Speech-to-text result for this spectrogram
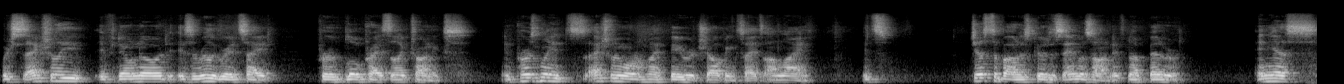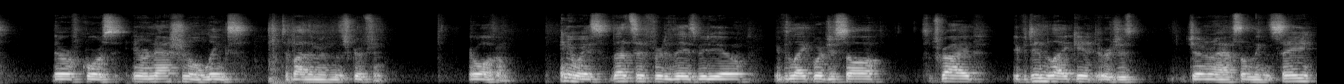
which is actually, if you don't know it, is a really great site for low price electronics. And personally, it's actually one of my favorite shopping sites online. It's just about as good as Amazon, if not better. And yes, there are of course international links to buy them in the description. You're welcome. Anyways, that's it for today's video. If you like what you saw, subscribe. If you didn't like it or just generally have something to say,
